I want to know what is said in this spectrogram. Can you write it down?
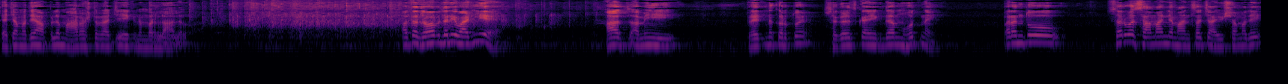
त्याच्यामध्ये आपलं महाराष्ट्र राज्य एक नंबरला आलं. आता जबाबदारी वाढली आहे. आज आम्ही प्रयत्न करतोय. सगळंच काही एकदम होत नाही. परंतु सर्वसामान्य माणसाच्या आयुष्यामध्ये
